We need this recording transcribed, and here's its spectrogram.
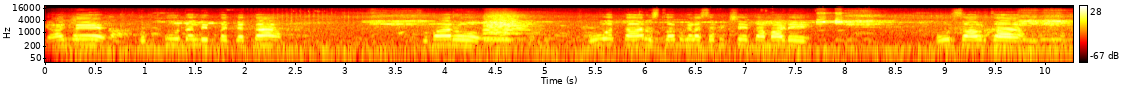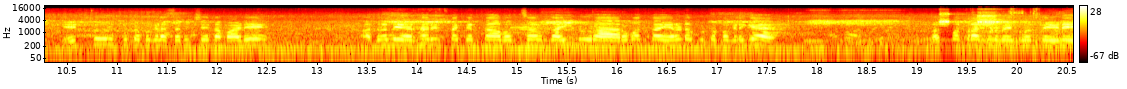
ಈಗಾಗಲೇ ತುಮಕೂರಿನಲ್ಲಿರ್ತಕ್ಕಂಥ ಸುಮಾರು ಮೂವತ್ತಾರು ಸ್ಲಮ್ಗಳ ಸಮೀಕ್ಷೆಯನ್ನ ಮಾಡಿ ಮೂರು ಸಾವಿರದ ಎಂಟುನೂರು ಕುಟುಂಬಗಳ ಸಮೀಕ್ಷೆಯನ್ನ ಮಾಡಿ ಅದರಲ್ಲಿ ಅರ್ಹರಿರ್ತಕ್ಕಂಥ ಒಂದು ಸಾವಿರದ ಐನೂರ ಅರವತ್ತ ಎರಡು ಕುಟುಂಬಗಳಿಗೆ ಬಸ್ಪತ್ರ ಕೊಡಬೇಕು ಅಂತ ಹೇಳಿ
